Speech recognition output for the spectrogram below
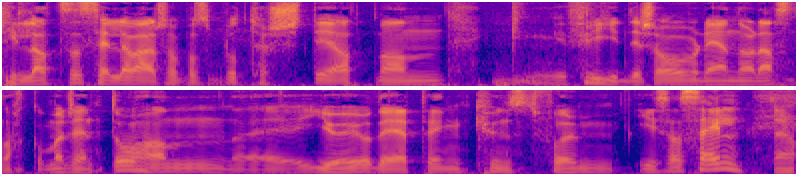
tillate seg selv å være såpass blodtørstig at man fryder seg over det når det er snakk om Argento. Han eh, gjør jo det til en kunstform i seg selv. Ja.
